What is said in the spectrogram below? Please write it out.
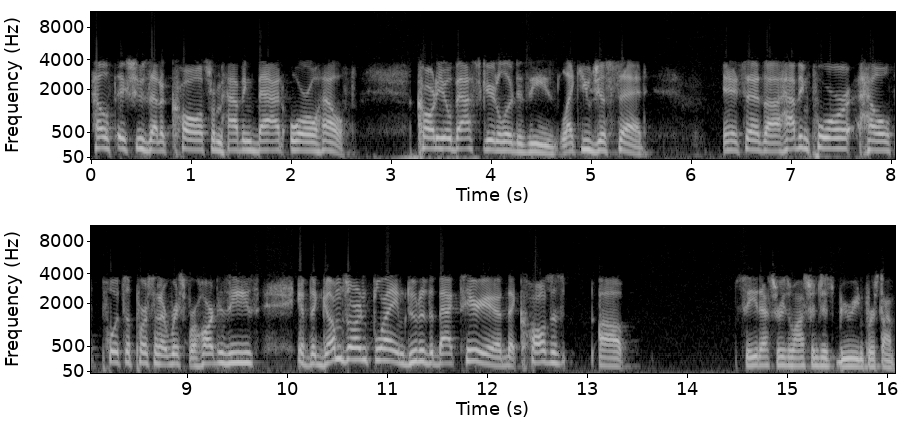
health issues that are caused from having bad oral health. Cardiovascular disease, like you just said. And it says uh, having poor health puts a person at risk for heart disease. If the gums are inflamed due to the bacteria that causes, uh, see, that's the reason why I should just be reading first time.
